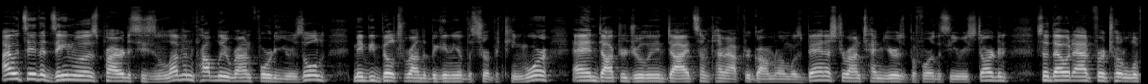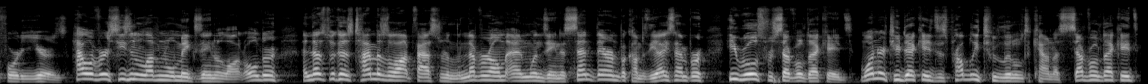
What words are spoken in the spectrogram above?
I would say that Zane was, prior to season 11, probably around 40 years old, maybe built around the beginning of the Serpentine War, and Dr. Julian died sometime after Garmadon was banished around 10 years before the series started, so that would add for a total of 40 years. However, Season 11 will make Zane a lot older, and that's because time is a lot faster in the Neverrealm, and when Zane is sent there and becomes the Ice Emperor, he rules for several decades. One or two decades is probably too little to count as several decades,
